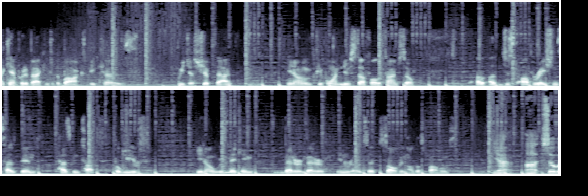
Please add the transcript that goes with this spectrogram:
I can't put it back into the box because we just shipped that. You know, people want new stuff all the time, so uh, uh, just operations has been has been tough. But we've, you know, we're making better and better inroads at solving all those problems. Yeah. Uh, so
